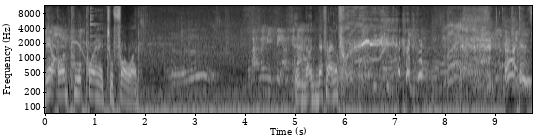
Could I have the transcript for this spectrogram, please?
They are all pointed too forward. Eh, no definitely no That is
